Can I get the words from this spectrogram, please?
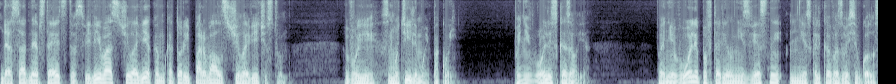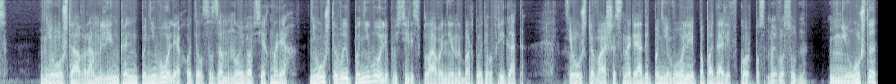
Досадные обстоятельства свели вас с человеком, который порвал с человечеством. Вы смутили мой покой». «Поневоле», — сказал я. «Поневоле», — повторил неизвестный, несколько возвысив голос. Неужто Авраам Линкольн поневоле охотился за мной во всех морях? Неужто вы поневоле пустились в плавание на борту этого фрегата? Неужто ваши снаряды поневоле попадали в корпус моего судна? Неужто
